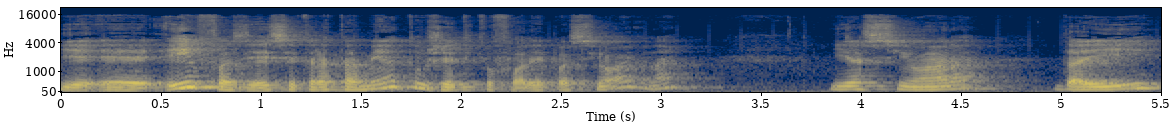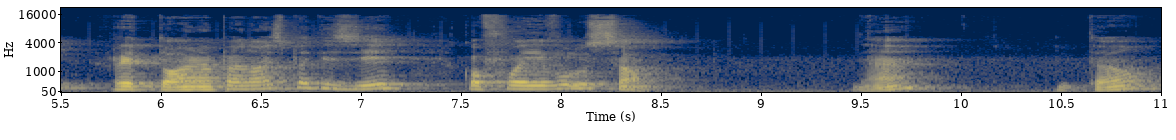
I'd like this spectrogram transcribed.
é, ênfase a esse tratamento, o jeito que eu falei para a senhora, né? E a senhora daí retorna para nós para dizer qual foi a evolução, né? Então,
